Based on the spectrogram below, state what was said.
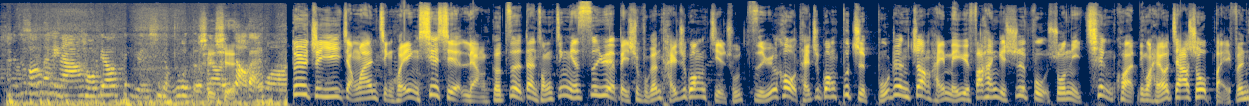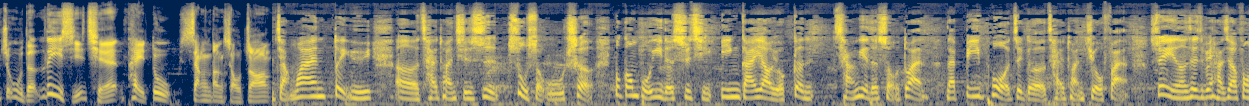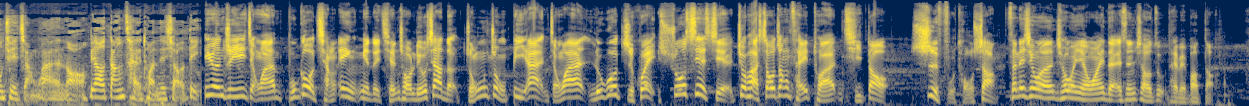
投标被原系统如果得到了，对于质疑，蒋万安仅回应谢谢两个字。但从今年四月被师傅跟台之光解除子约后，台之光不止不认账，还每月发函给师傅说你欠款，另外还要加收百分之五的利息钱，态度相当嚣张。蒋万安对于呃财团其实是束手无策，不公不义的事情应该要有更强烈的手段来逼迫这个财团就范。所以呢，在这边还是要奉劝蒋万安哦，不要当财团的小弟。议员质疑蒋万安不够强硬，面对前朝留下的种种弊案，蒋万安如果只会说谢谢，就怕嚣张财团骑到市府头上。三立新闻邱文言、王毅的 S N 小组台北报道。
